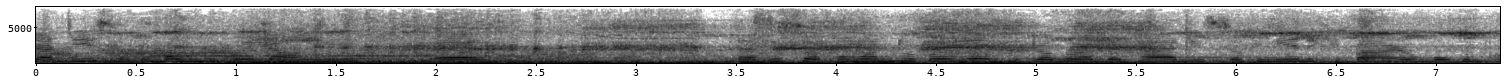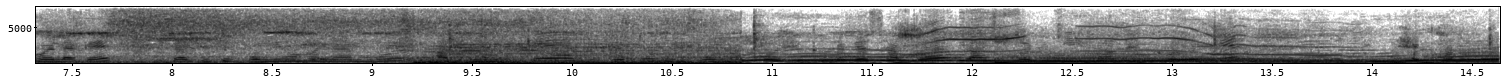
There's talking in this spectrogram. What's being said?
ৰাতি চকু বন্ধ কৰিলে অনলি চকু বন্ধ কৰিলে ভূতৰ ঘৰত দেখা দৃশ্যখিনিয়ে দেখি পাওঁ আৰু বহুত ভয় লাগে। ৰাতি টোপনিও অহা নাই মোৰ? আপোনালোকে ভিডিঅ'টো সম্পূৰ্ণকৈ শেষলৈকে চাব লাষ্টত কি হ'ল শেষলৈকে? শেষত মোৰ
